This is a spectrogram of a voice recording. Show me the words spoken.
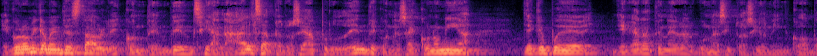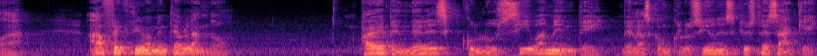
Económicamente estable, con tendencia a la alza, pero sea prudente con esa economía, ya que puede llegar a tener alguna situación incómoda. Afectivamente hablando, va a depender exclusivamente de las conclusiones que usted saque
